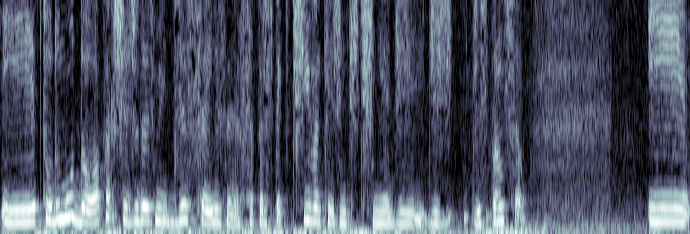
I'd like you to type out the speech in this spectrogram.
E tudo mudou a partir de 2016, né? essa perspectiva que a gente tinha de, de, de expansão. E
